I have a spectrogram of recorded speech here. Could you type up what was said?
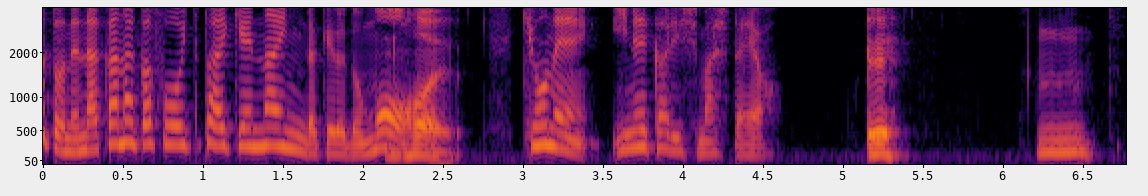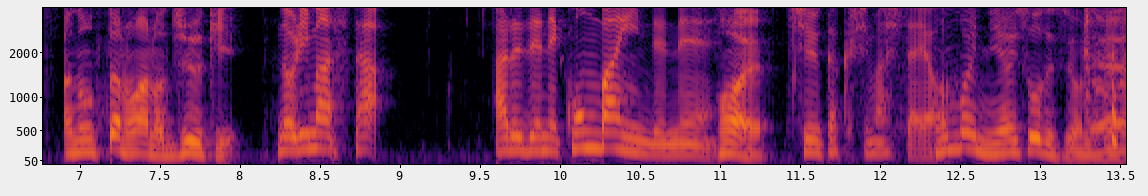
るとねなかなかそういった体験ないんだけれどもはい。去年稲刈りしましたよ。え？うん。あ乗ったの？あの重機。乗りました。あれでねコンバインでねはい。収穫しましたコよンバイン似合いそうですよね。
